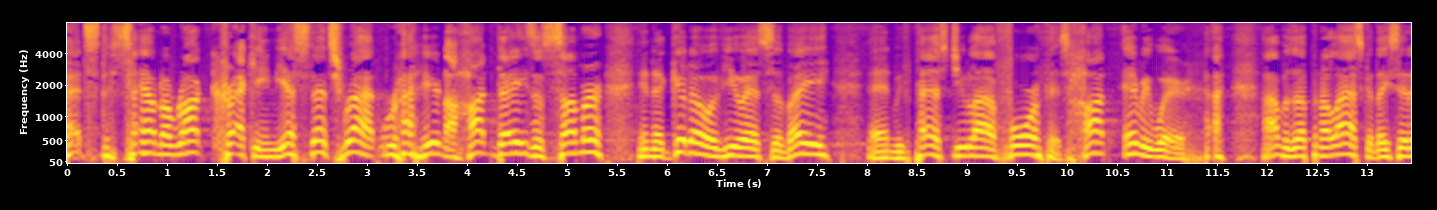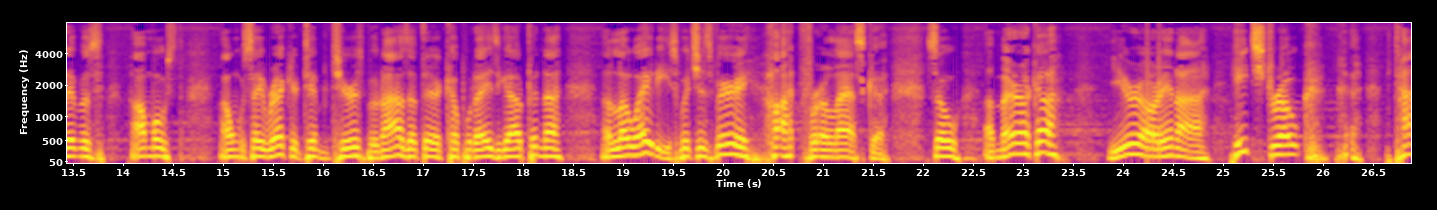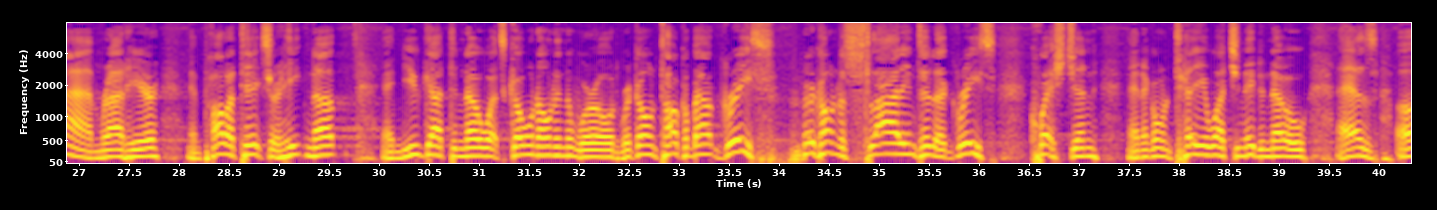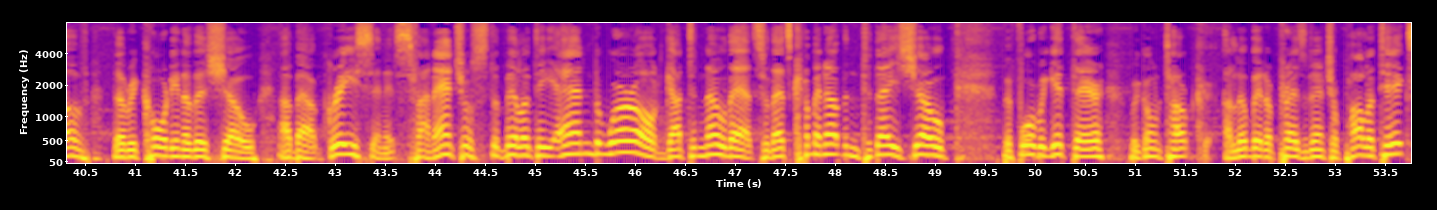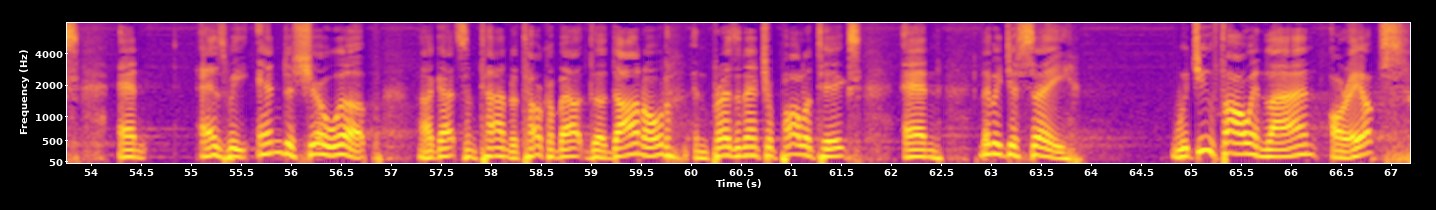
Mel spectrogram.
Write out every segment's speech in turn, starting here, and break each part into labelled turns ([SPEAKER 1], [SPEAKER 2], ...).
[SPEAKER 1] That's the sound of rock cracking. Yes, that's right. Right here in the hot days of summer in the good old US of A. And we've passed July 4th. It's hot everywhere. I was up in Alaska. They said it was almost, I won't say record temperatures, but when I was up there a couple of days, it got up in the, the low 80s, which is very hot for Alaska. So, America, you are in a heat stroke time right here, and politics are heating up, and you got to know what's going on in the world. We're going to talk about Greece. We're going to slide into the Greece question, and I'm going to tell you what you need to know as of the recording of this show about Greece and its financial stability and the world. Got to know that. So that's coming up in today's show before we get there, we're going to talk a little bit of presidential politics. And as we end the show up, I got some time to talk about the Donald and presidential politics. And let me just say, would you fall in line or else?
